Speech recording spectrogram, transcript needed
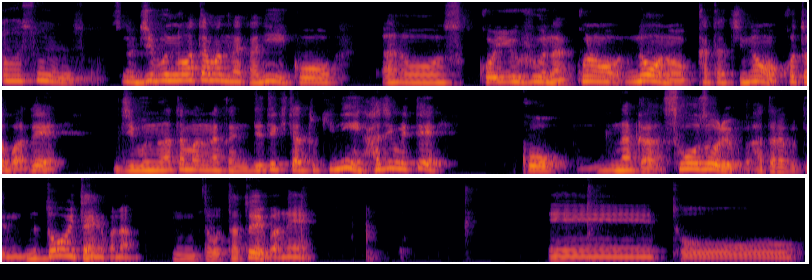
あそうなんですか。その自分の頭の中にこうあのこういうふうなこの脳の形の言葉で自分の頭の中に出てきたときに初めてこうなんか想像力が働くっていうどう言ったらいいのかな、うん、と例えばねえっ、と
